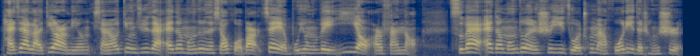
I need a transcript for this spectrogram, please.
排在了第二名。想要定居在埃德蒙顿的小伙伴，再也不用为医药而烦恼。此外，埃德蒙顿是一座充满活力的城市，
